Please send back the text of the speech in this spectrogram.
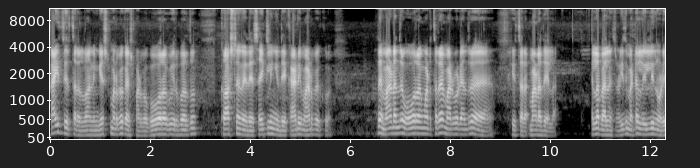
ಕಾಯ್ತಿರ್ತಾರಲ್ವ? ನಿಮ್ಗೆ ಎಷ್ಟು ಮಾಡಬೇಕು ಅಷ್ಟು ಮಾಡಬೇಕು. ಓವರಾಗೂ ಇರಬಾರ್ದು. ಕ್ರಾಸ್ ಟನ್ ಇದೆ ಸೈಕ್ಲಿಂಗ್ ಇದೆ ಕಾಡಿ ಮಾಡಬೇಕು. ಅದೇ, ಮಾಡಂದರೆ ಓವರಾಗಿ ಮಾಡ್ತಾರೆ, ಮಾಡಬೇಡಿ ಅಂದರೆ ಈ ಥರ ಮಾಡೋದೇ ಇಲ್ಲ. ಎಲ್ಲ ಬ್ಯಾಲೆನ್ಸ್ ನೋಡಿ. ಇದು ಮೆಟಲ್ ಇಲ್ಲಿ ನೋಡಿ,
